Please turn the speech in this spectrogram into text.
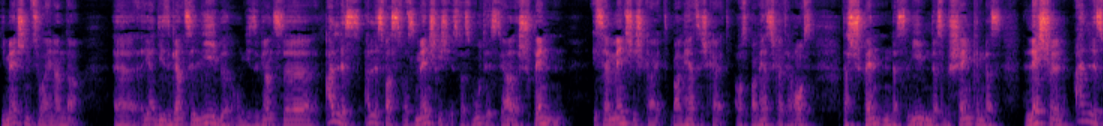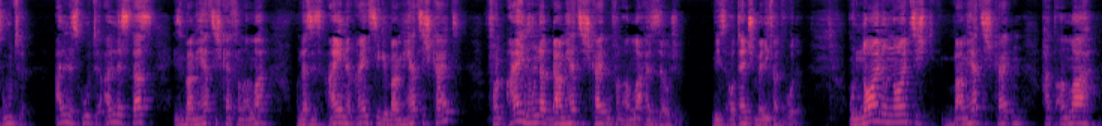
die Menschen zueinander, äh, ja, diese ganze Liebe und diese ganze, alles, alles, was, was menschlich ist, was gut ist, ja, das Spenden ist ja Menschlichkeit, Barmherzigkeit, aus Barmherzigkeit heraus. Das Spenden, das Lieben, das Beschenken, das Lächeln, alles Gute, alles Gute, alles das ist Barmherzigkeit von Allah und das ist eine einzige Barmherzigkeit von 100 Barmherzigkeiten von Allah Azza wie es authentisch überliefert wurde. Und 99 Barmherzigkeiten hat Allah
